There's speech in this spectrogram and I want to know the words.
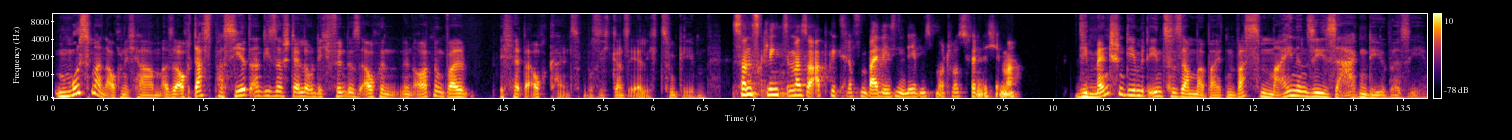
Muss man auch nicht haben. Also auch das passiert an dieser Stelle und ich finde es auch in, in Ordnung, weil ich hätte auch keins, muss ich ganz ehrlich zugeben. Sonst klingt es immer so abgegriffen bei diesen Lebensmottos, finde ich immer. Die Menschen, die mit Ihnen zusammenarbeiten, was meinen Sie, sagen die über Sie?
